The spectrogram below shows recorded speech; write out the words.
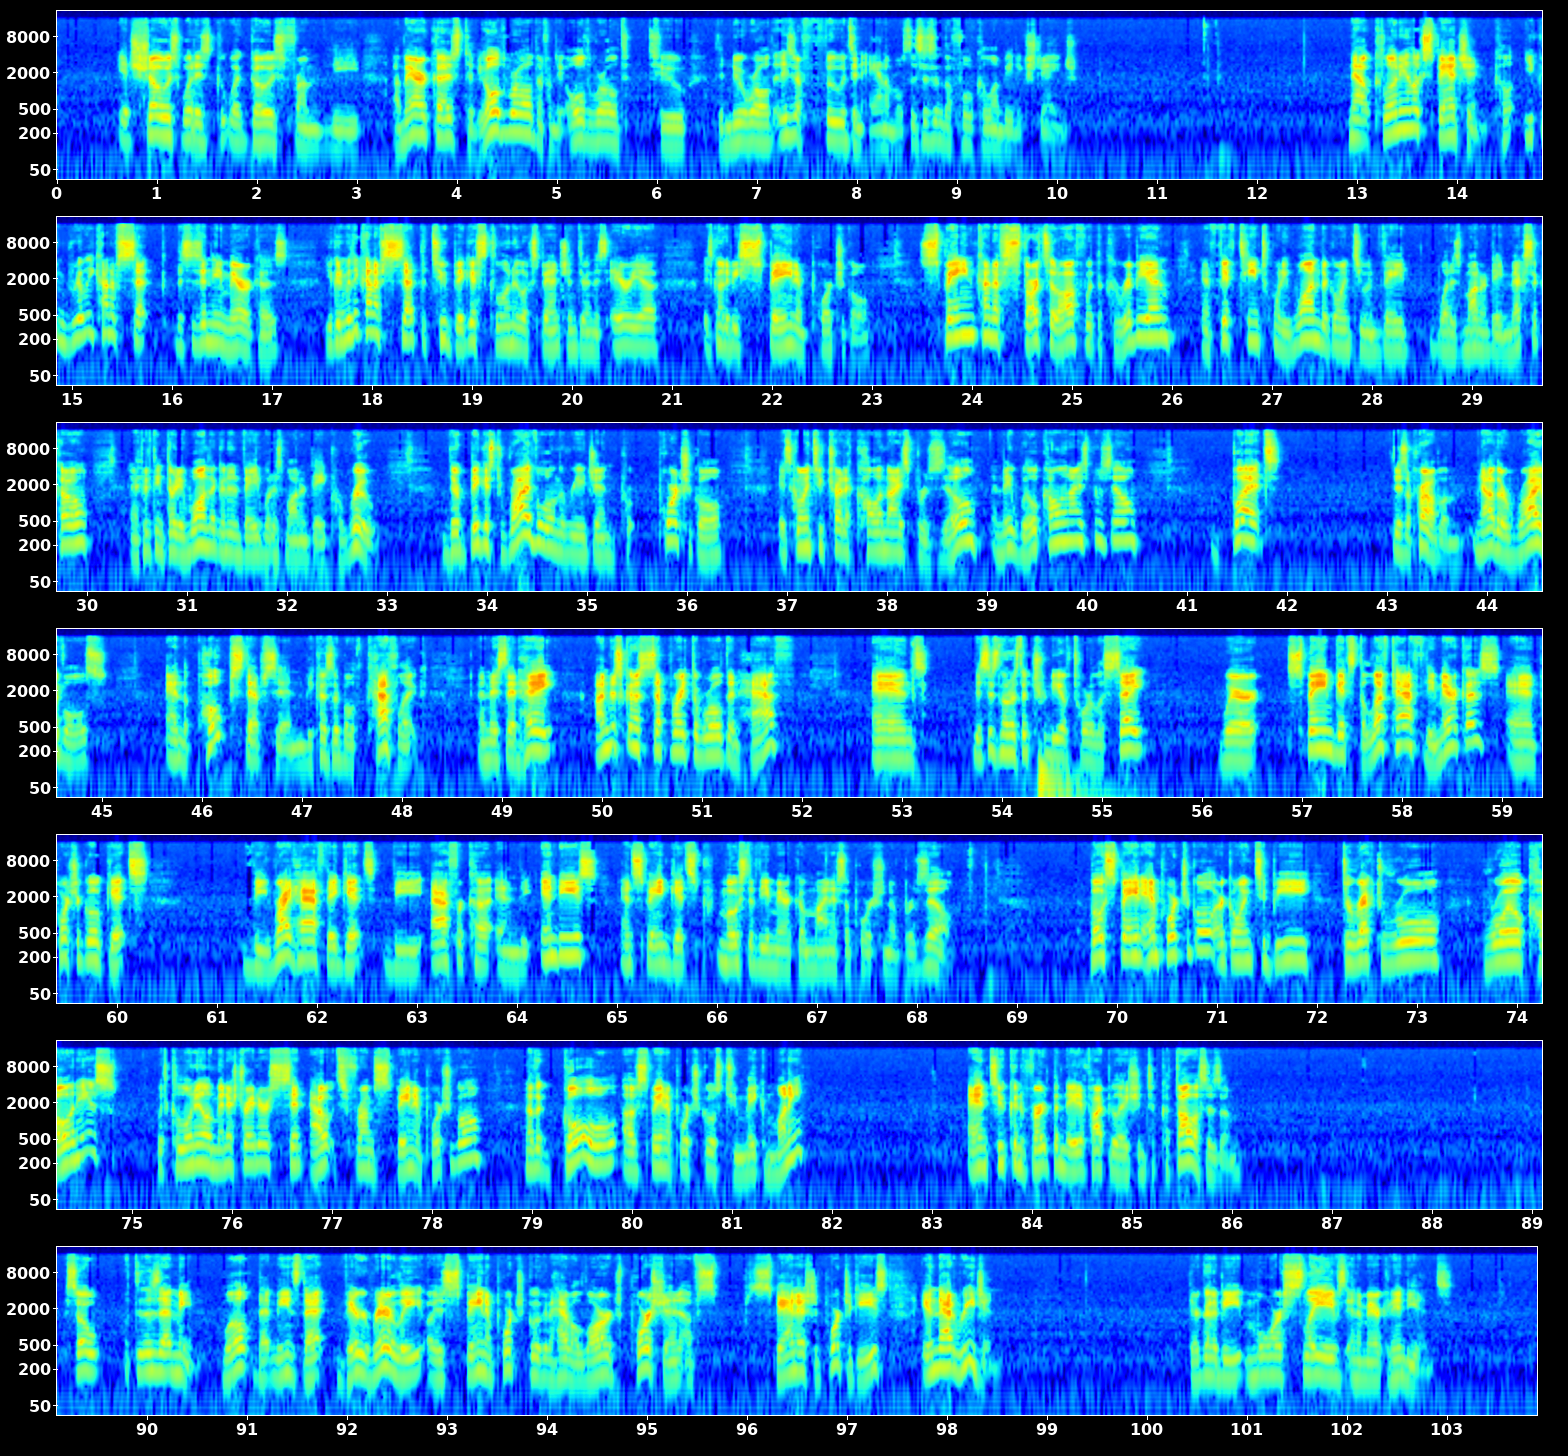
It shows what is what goes from the Americas to the Old World, and from the Old World to the New World. These are foods and animals. This isn't the full Columbian Exchange. Now, colonial expansion. You can really kind of set. This is in the Americas. You can really kind of set the two biggest colonial expansion during this area is going to be Spain and Portugal. Spain kind of starts it off with the Caribbean. In 1521, they're going to invade what is modern day Mexico. And in 1531, they're going to invade what is modern day Peru their biggest rival in the region, P- Portugal, is going to try to colonize Brazil, and they will colonize Brazil. But there's a problem. Now they're rivals, and the Pope steps in because they're both Catholic, and they said, hey, I'm just going to separate the world in half, and this is known as the Treaty of Tordesillas, where Spain gets the left half, the Americas, and Portugal gets the right half. They get the Africa and the Indies, and Spain gets most of the America minus a portion of Brazil. Both Spain and Portugal are going to be direct rule royal colonies with colonial administrators sent out from Spain and Portugal. Now, the goal of Spain and Portugal is to make money and to convert the native population to Catholicism. So, what does that mean? Well, that means that very rarely is Spain and Portugal going to have a large portion of Spanish and Portuguese in that region. They're going to be more slaves and American Indians.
